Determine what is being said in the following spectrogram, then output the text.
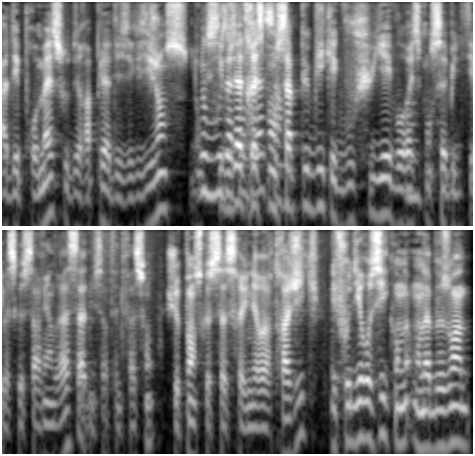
à des promesses ou de rappeler à des exigences. Donc, si vous, êtes responsable public et que vous fuyez vos mmh. responsabilités, parce que ça reviendrait à ça d'une certaine façon, je pense que ça serait une erreur tragique. Il faut dire aussi qu'on a besoin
